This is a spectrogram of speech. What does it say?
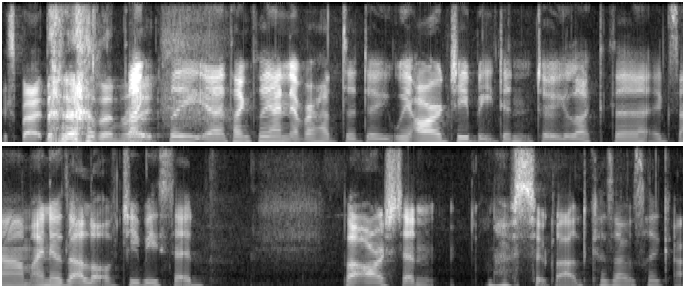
expecting anything, right? Thankfully, yeah. Thankfully, I never had to do. We our GB didn't do like the exam. I know that a lot of GBs did, but ours didn't. And I was so glad because I was like, I,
